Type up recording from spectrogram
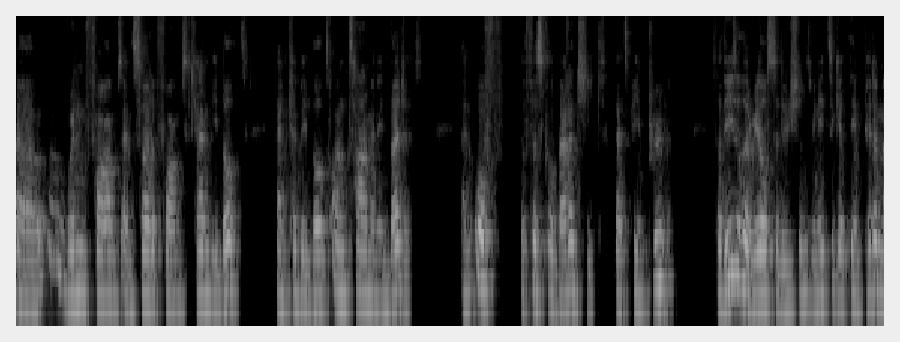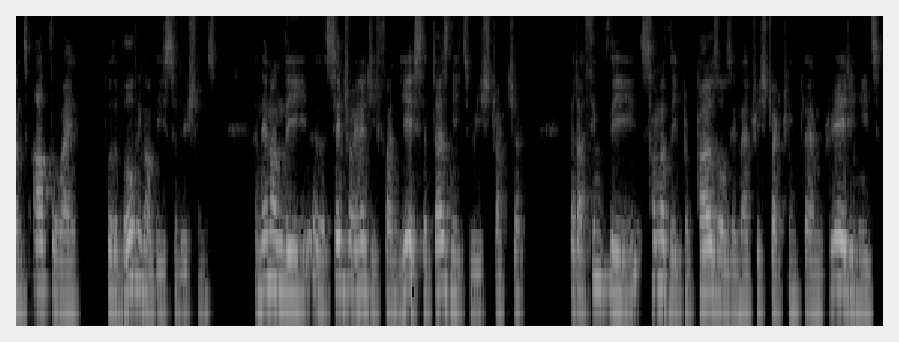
wind farms and solar farms can be built and can be built on time and in budget and off the fiscal balance sheet. That's been proven. So these are the real solutions. We need to get the impediments out the way for the building of these solutions. And then on the uh, Central Energy Fund, yes, it does need to restructure. But I think the, some of the proposals in that restructuring plan really needs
